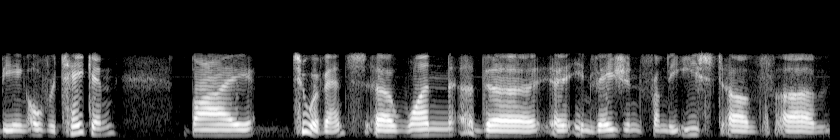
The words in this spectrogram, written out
being overtaken by two events. Uh, one, the uh, invasion from the east of um,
